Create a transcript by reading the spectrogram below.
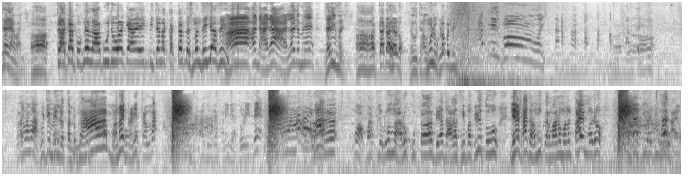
ચડાવવાની હા કાકા કોકને લાગવું જોવે કે આ એકબીજાના કટ્ટર દુશ્મન થઈ ગયા છે. હા આ નારા હાલ જ અમને લડી મરજી હા હા કાકા હેડો. એવું થાવ હું લુગડા બદલી દઉં. અપ્રિલ બોય વાઘુજી મેલ લો તમે. ના મને ઘણી તલવા મારા જોડે ઘણી વેતોડી છે. પેલું મારું કુટર બે દાડાથી બગડ્યું તું. નેઠા ધામું કરવાનો મને ટાઈમ મળ્યો. લાયો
